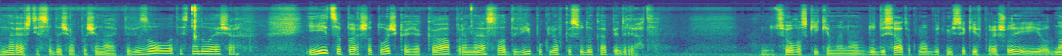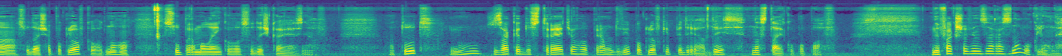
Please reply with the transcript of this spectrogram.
Нарешті судачок починає активізовуватись надвечір. І це перша точка, яка принесла дві покльовки судака підряд. До цього скільки ми? Ну, до десяток, мабуть, місяків пройшли, і одна судача покльовка, одного супермаленького судачка я зняв. А тут, ну, закиду з третього, прям дві покльовки підряд, десь на стайку попав. Не факт, що він зараз знову клюне,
